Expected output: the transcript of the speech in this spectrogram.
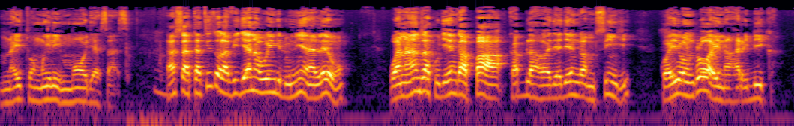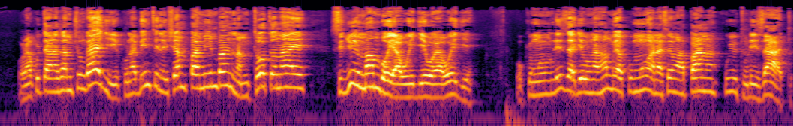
mnaitwa mwili mmoja sasa. Sasa tatizo la vijana wengi dunia ya leo wanaanza kujenga paa kabla hawajajenga msingi kwa hiyo ndoa inaharibika. Unakuta anasema mchungaji kuna binti nilishampa mimba na mtoto naye sijui mambo ya weje ya weje. Ukimuuliza je una hamu ya kumua anasema hapana huyu tulizaa tu.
